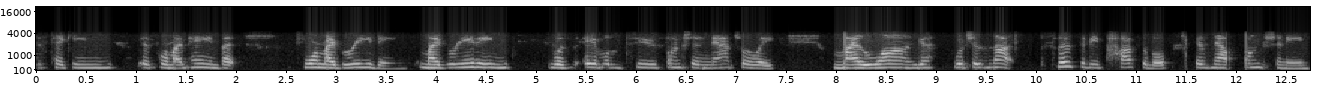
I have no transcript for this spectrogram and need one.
just taking it for my pain, but for my breathing. My breathing was able to function naturally. My lung, which is not supposed to be possible, is now functioning.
